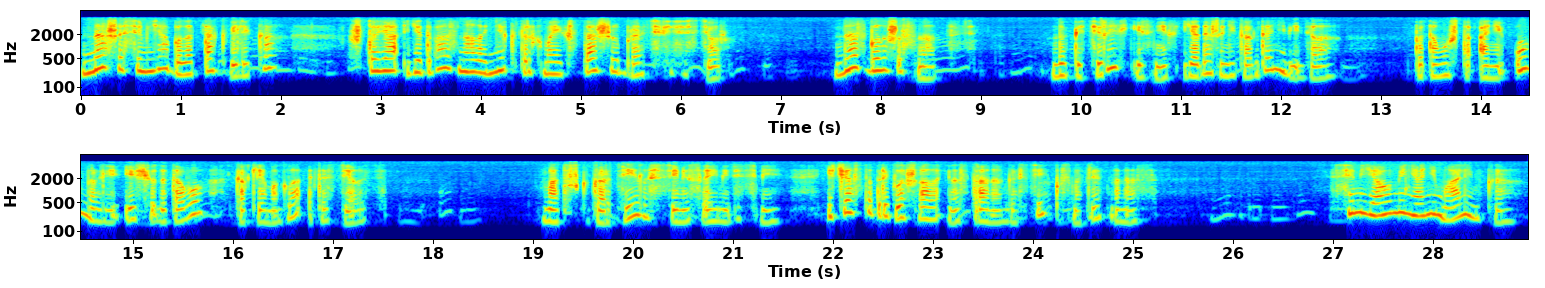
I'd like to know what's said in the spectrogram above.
Наша семья была так велика, что я едва знала некоторых моих старших братьев и сестер. Нас было шестнадцать, но пятерых из них я даже никогда не видела, потому что они умерли еще до того, как я могла это сделать. Матушка гордилась всеми своими детьми и часто приглашала иностранных гостей посмотреть на нас. «Семья у меня не маленькая», —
